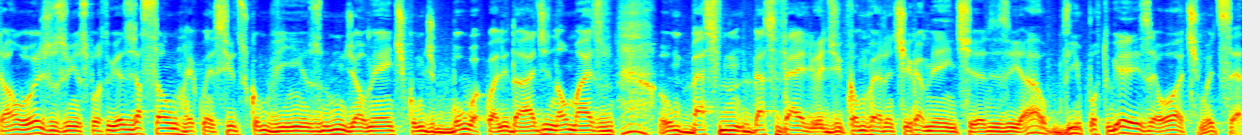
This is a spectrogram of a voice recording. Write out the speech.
Então, hoje, os vinhos portugueses já são reconhecidos como vinhos mundialmente, como de boa qualidade, não mais um, best, best value, de como era antigamente. Eu dizia, ah, o vinho português é ótimo, etc.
